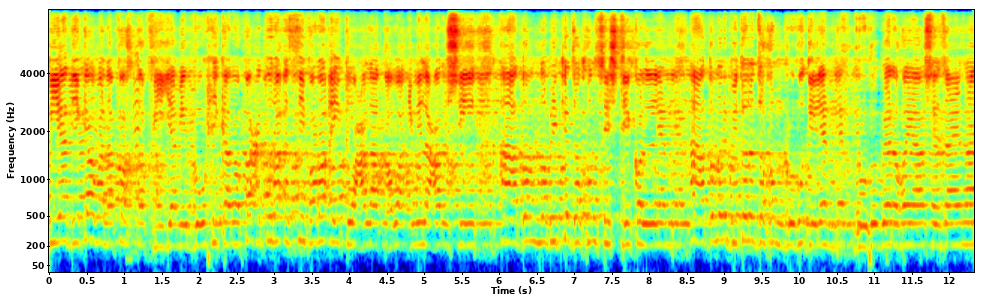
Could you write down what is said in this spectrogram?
বিয়াদিকা ওয়া নাফাখতা ফিয়া মির রূহিকা রাফা'তু রা'সি ফারাআইতু আলা কাওয়াইমিল আরশি। আদম নবীকে যখন সৃষ্টি করলেন, আদমের ভিতরে যখন রুহু দিলেন, রুহু বের হয়ে আসে যায় না।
